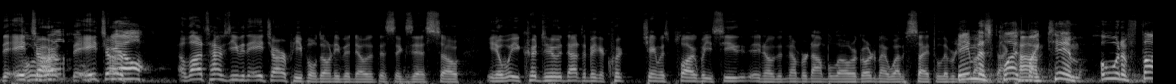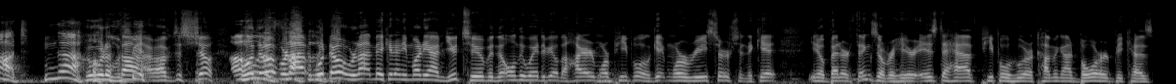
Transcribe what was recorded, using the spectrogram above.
the HR. The HR a lot of times even the HR people don't even know that this exists. So, you know, what you could do, not to make a quick shameless plug, but you see, you know, the number down below or go to my website, the Liberty. Shameless plug by Tim. Who would have thought? No. Who would have thought? I'm just showing. well, no, we're not, well, no, we're not making any money on YouTube. And the only way to be able to hire more people and get more research and to get, you know, better things over here is to have people who are coming on board because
